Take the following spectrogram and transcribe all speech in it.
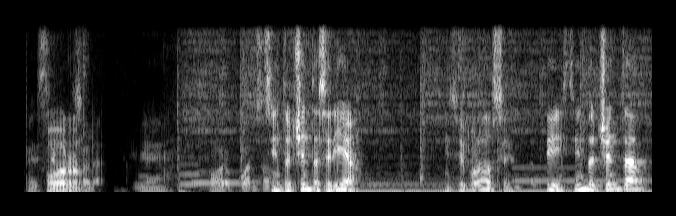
PC Por- consola. Eh, ¿Por cuánto? 180 sería 15 por 12. Sí, 180 Sí,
